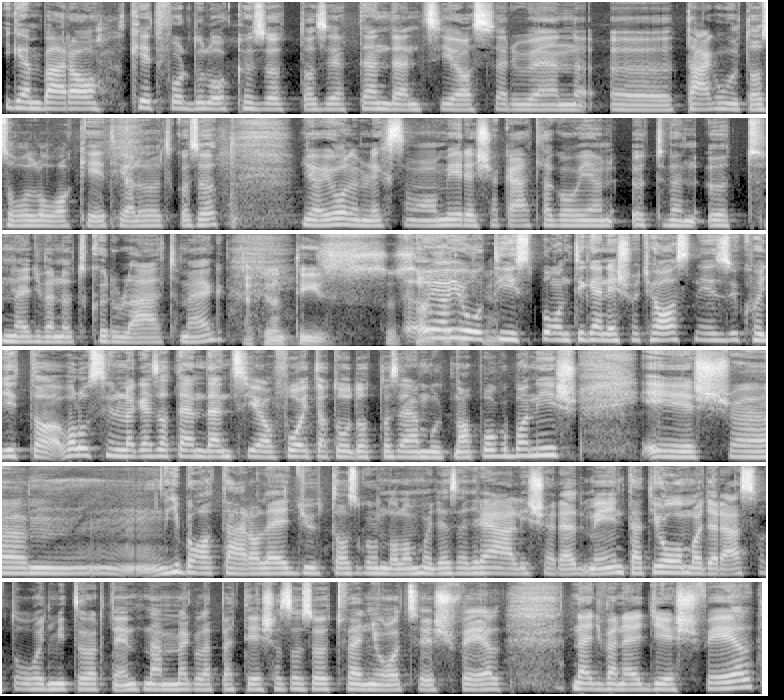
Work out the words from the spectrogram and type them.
Igen, bár a két forduló között azért tendencia szerűen ö, tágult az olló a két jelölt között. Ugye, jól emlékszem, a mérések átlaga olyan 55-45 körül állt meg. Hát olyan 10 Olyan jó 10 pont, igen, és hogyha azt nézzük, hogy itt a, valószínűleg ez a tendencia folytatódott az elmúlt napokban is, és um, hiba határral együtt azt gondolom, hogy ez egy reális eredmény, tehát jól magyarázható, hogy mi történt, nem meglepetés, ez az 58 és fél, 41 és fél,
